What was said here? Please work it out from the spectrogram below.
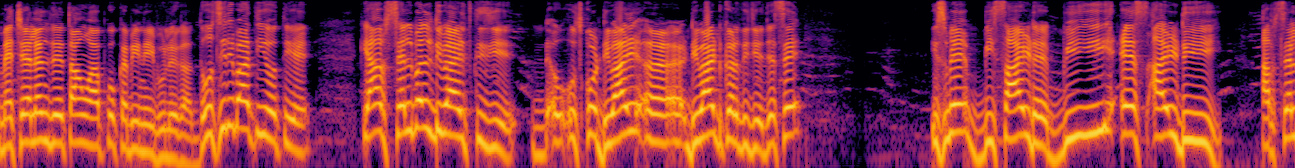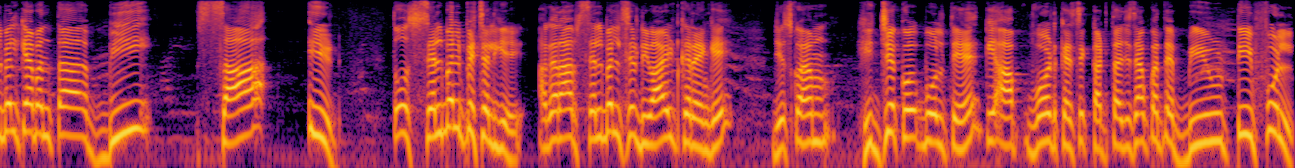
मैं चैलेंज देता हूँ, आपको कभी नहीं भूलेगा। दूसरी बात ये होती है कि आप सेलबल डिवाइड कीजिए। उसको डिवाइड डिवाइड कर दीजिए। जैसे इसमें बिसाइड है B E S I D अब सेलबल क्या बनता है? बी सा, ईड। तो सेलबल पे चलिए। अगर आप सेलबल से डिवाइड करेंगे, जिसको हम हिज्जे को बोलते हैं कि आप वर्ड कैसे कटता है, जैसे आप कहते हैं ब्यूटीफुल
